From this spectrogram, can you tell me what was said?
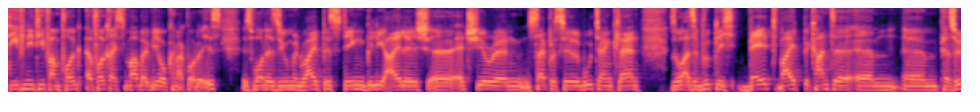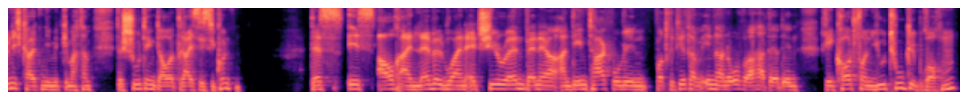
definitiv am Volk, erfolgreichsten war bei Vio Conakwa ist, ist What is Human Right bis Sting, Billie Eilish, äh, Ed Sheeran, Cypress Hill, Wu-Tang Clan, so also wirklich weltweit bekannte ähm, ähm, Persönlichkeiten, die mitgemacht haben. Das Shooting dauert 30 Sekunden. Das ist auch ein Level, wo ein Ed Sheeran, wenn er an dem Tag, wo wir ihn porträtiert haben in Hannover, hat er den Rekord von U2 gebrochen,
